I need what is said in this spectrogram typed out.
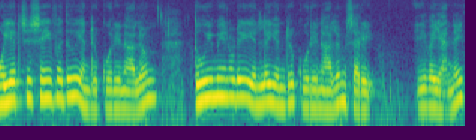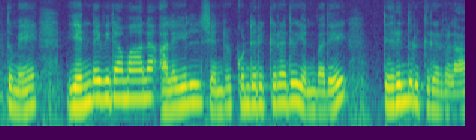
முயற்சி செய்வது என்று கூறினாலும் தூய்மையினுடைய எல்லை என்று கூறினாலும் சரி இவை அனைத்துமே எந்த விதமான அலையில் சென்று கொண்டிருக்கிறது என்பதை தெரிந்திருக்கிறீர்களா?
